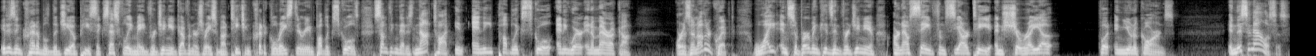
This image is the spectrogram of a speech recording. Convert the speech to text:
It is incredible the GOP successfully made Virginia governor's race about teaching critical race theory in public schools, something that is not taught in any public school anywhere in America. Or as another quipped, white and suburban kids in Virginia are now saved from CRT and Sharia foot in unicorns. In this analysis,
